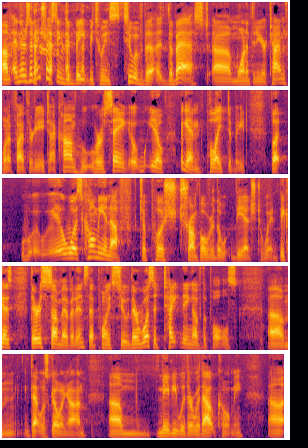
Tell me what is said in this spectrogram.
Um, and there's an interesting debate between two of the the best, um, one at the New York Times, one at 538.com, who, who are saying, uh, you know, again, polite debate, but was Comey enough to push Trump over the, the edge to win? Because there is some evidence that points to there was a tightening of the polls um, that was going on, um, maybe with or without Comey. Uh,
